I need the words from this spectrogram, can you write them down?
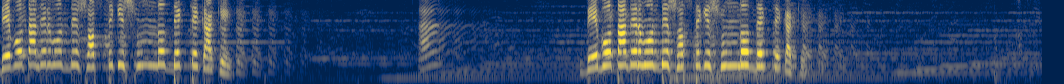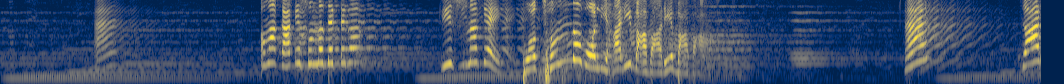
দেবতাদের মধ্যে সব থেকে সুন্দর দেখতে কাকে? দেবতাদের মধ্যে সব থেকে সুন্দর দেখতে কাকে? হ্যাঁ? ওমা, কাকে সুন্দর দেখতে গো? কৃষ্ণকে? পছন্দ বলি, হারি বাবা রে বাবা। হ্যাঁ? যার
